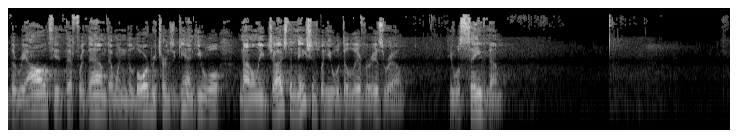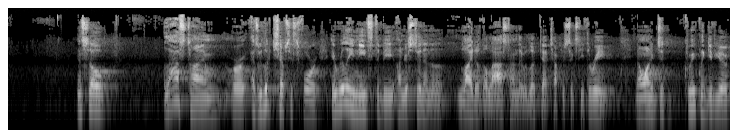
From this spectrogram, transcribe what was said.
the reality that for them, that when the Lord returns again, He will not only judge the nations, but He will deliver Israel. He will save them. And so, last time, or as we look at chapter 64, it really needs to be understood in the light of the last time that we looked at chapter 63. And I want to just quickly give you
